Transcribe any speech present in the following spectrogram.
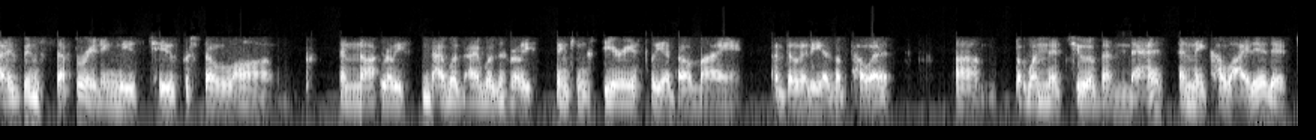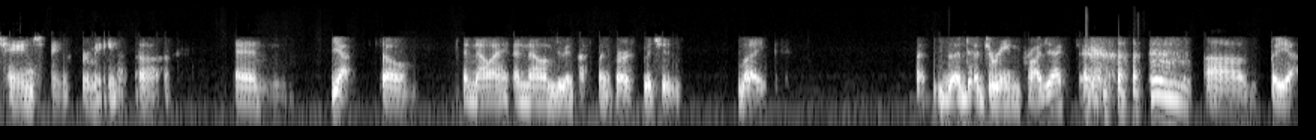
I've been separating these two for so long and not really I was I wasn't really thinking seriously about my ability as a poet. Um, but when the two of them met and they collided, it changed things for me. Uh, and yeah, so and now I and now I'm doing Hustling Verse, which is like a, a dream project. um, but yeah.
